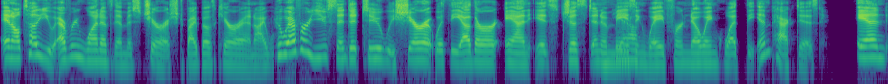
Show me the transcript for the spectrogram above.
and I'll tell you, every one of them is cherished by both Kara and I. Whoever you send it to, we share it with the other. And it's just an amazing yeah. way for knowing what the impact is. And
